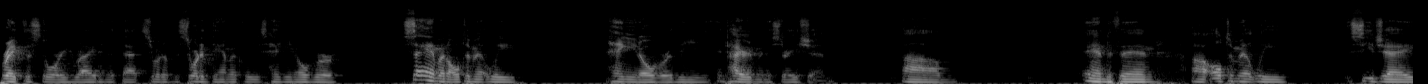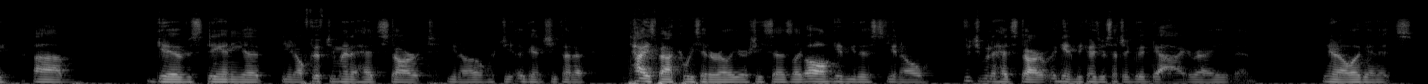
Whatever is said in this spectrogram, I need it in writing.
break the story, right? And that that's sort of the sort of Damocles hanging over Sam and ultimately hanging over the entire administration. Um, and then uh, ultimately, CJ. Um, gives Danny a you know 50 minute head start. You know, which again she kind of ties back to what he said earlier. She says like, "Oh, I'll give you this you know 50 minute head start again because you're such a good guy, right?" And you know, again, it's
